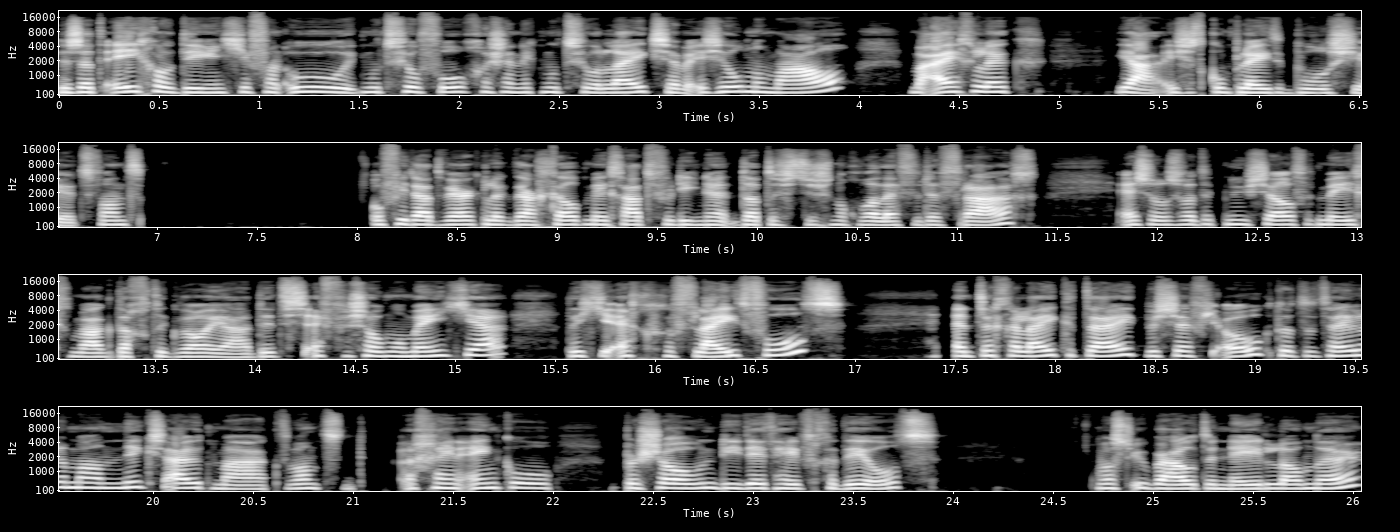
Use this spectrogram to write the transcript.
Dus dat ego-dingetje van oeh, ik moet veel volgers en ik moet veel likes hebben, is heel normaal. Maar eigenlijk, ja, is het complete bullshit. Want of je daadwerkelijk daar geld mee gaat verdienen, dat is dus nog wel even de vraag. En zoals wat ik nu zelf heb meegemaakt, dacht ik wel, ja, dit is even zo'n momentje dat je echt gevleid voelt. En tegelijkertijd besef je ook dat het helemaal niks uitmaakt. Want geen enkel persoon die dit heeft gedeeld, was überhaupt een Nederlander.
